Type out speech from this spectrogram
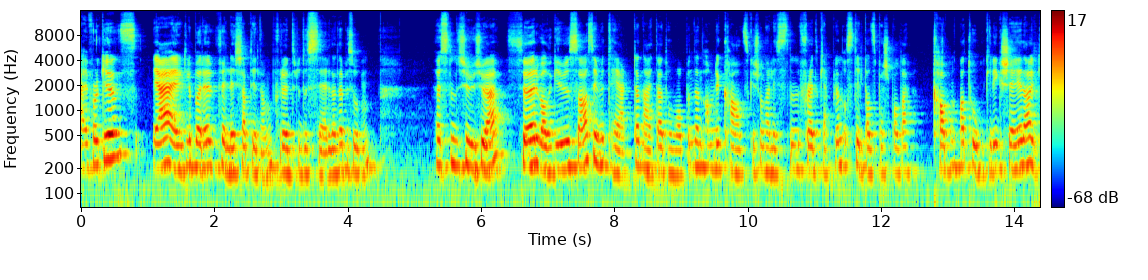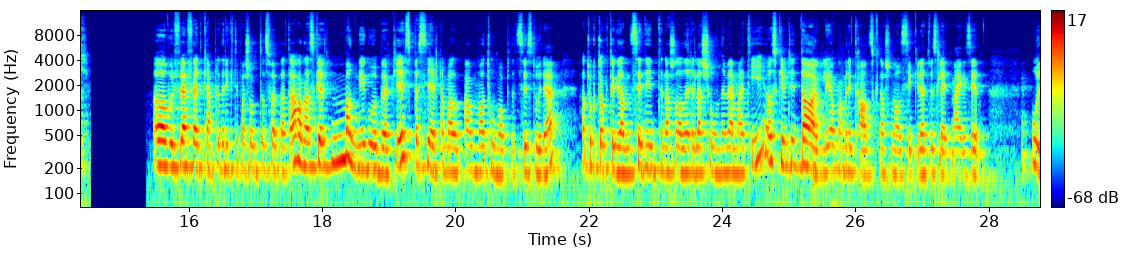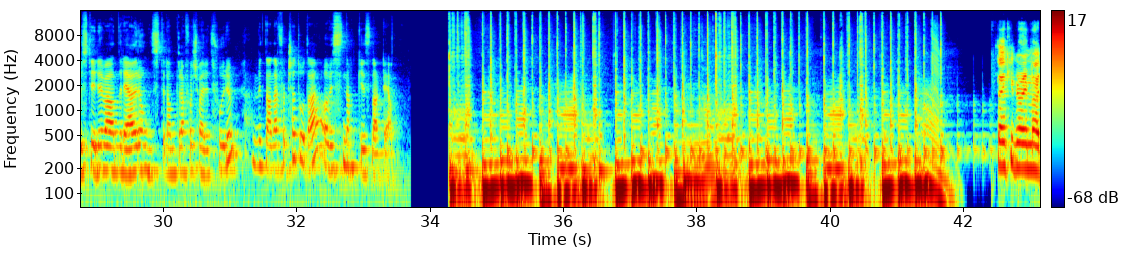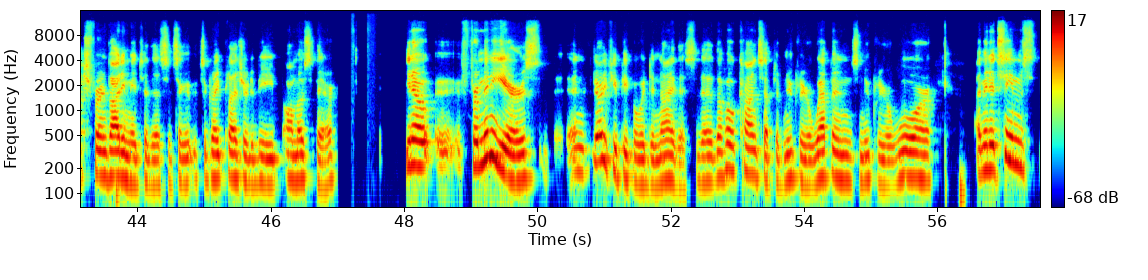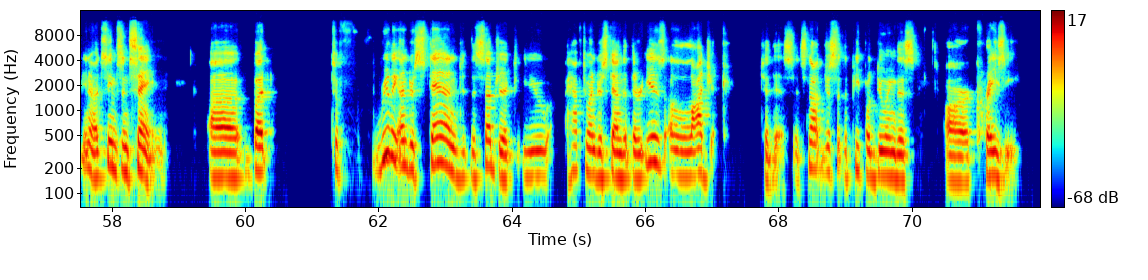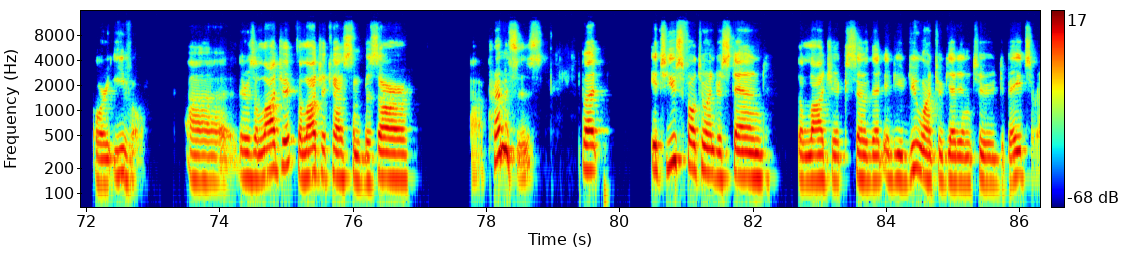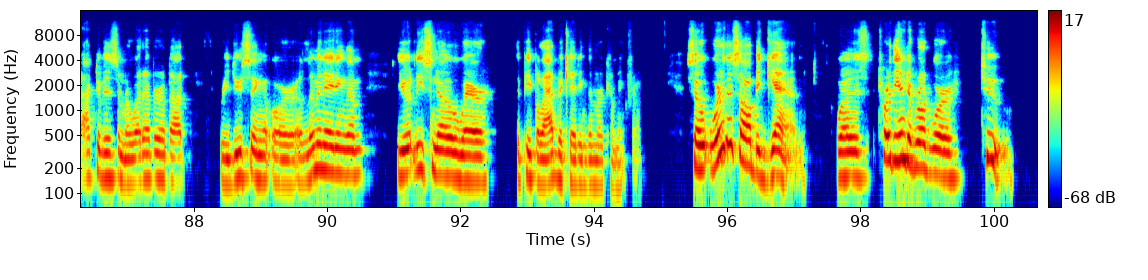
Hei, folkens. Jeg er egentlig bare veldig kjapt innom for å introdusere denne episoden. Høsten 2020, før valget i USA, så inviterte Nei til atomvåpen den amerikanske journalisten Fred Kaplan og stilte han spørsmålet kan atomkrig skje i dag? Og hvorfor er Fred Kaplan riktig person til å svare på dette? Han har skrevet mange gode bøker, spesielt om, om atomvåpenets historie. Han tok doktorgraden sin i internasjonale relasjoner ved MIT og skriver til daglig om amerikansk nasjonal sikkerhet ved Slate Magazine. Ordstyrer Andrea fra Forsvarets forum. Mitt navn er fortsatt Oda, og vi snakkes snart igjen. Thank you very much for inviting me to this. It's a, it's a great pleasure to be almost there. You know, for many years, and very few people would deny this, the, the whole concept of nuclear weapons, nuclear war, I mean, it seems, you know, it seems insane. Uh, but to really understand the subject, you have to understand that there is a logic to this. It's not just that the people doing this are crazy or evil. Uh, there's a logic. The logic has some bizarre uh, premises, but it's useful to understand the logic so that if you do want to get into debates or activism or whatever about reducing or eliminating them, you at least know where the people advocating them are coming from. So, where this all began was toward the end of World War II,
